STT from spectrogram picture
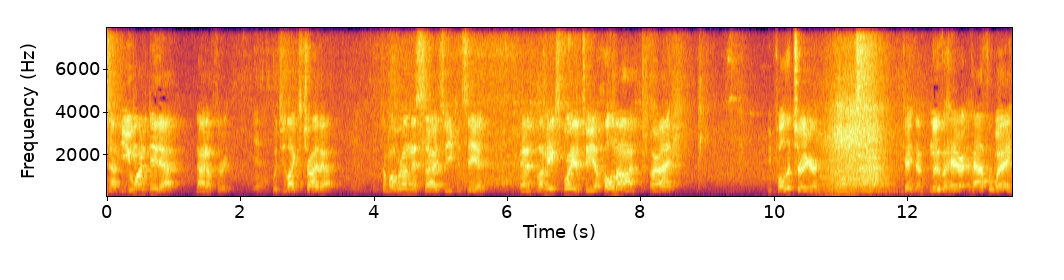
Now, do you want to do that? 903. Yeah. Would you like to try that? Come over on this side so you can see it. And let me explain it to you. Hold on, all right? You pull the trigger. Okay, now move a hair half away.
